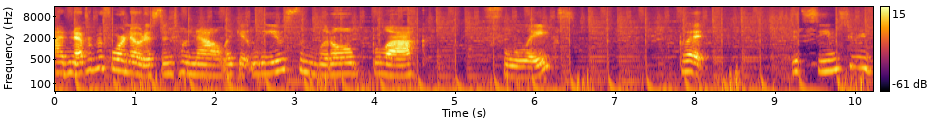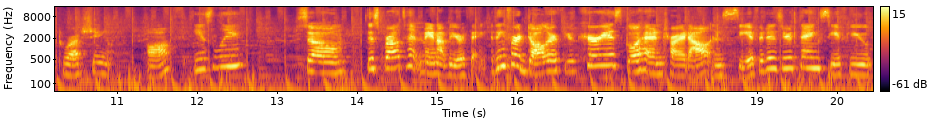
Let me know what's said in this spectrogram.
I've never before noticed until now, like it leaves some little black flakes, but it seems to be brushing off easily. So this brow tint may not be your thing. I think for a dollar, if you're curious, go ahead and try it out and see if it is your thing. See if you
